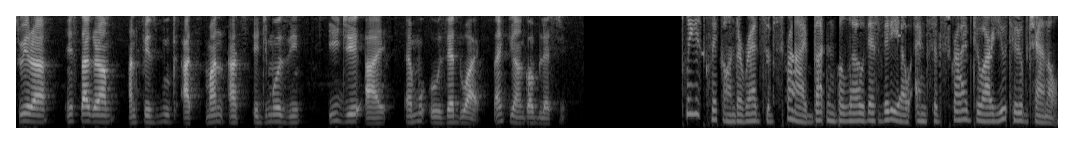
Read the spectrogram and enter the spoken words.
Twitter, Instagram, and Facebook at man at Ejimozi, E J I M O Z Y. Thank you and God bless you. Please click on the red subscribe button below this video and subscribe to our YouTube channel.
